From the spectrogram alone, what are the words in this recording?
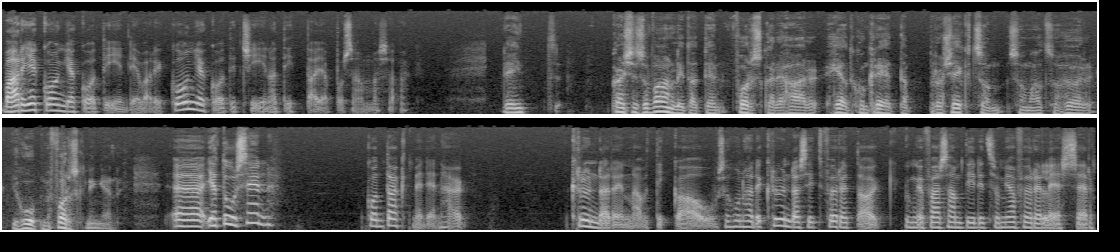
Varje gång jag går till Indien, varje gång jag går till Kina tittar jag på samma sak det är inte kanske så vanligt att en forskare har helt konkreta projekt som, som alltså hör ihop med forskningen. Uh, jag tog sen kontakt med den här grundaren av Tikau, så hon hade grundat sitt företag ungefär samtidigt som jag föreläser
